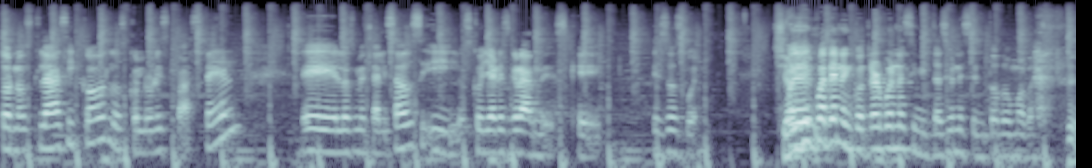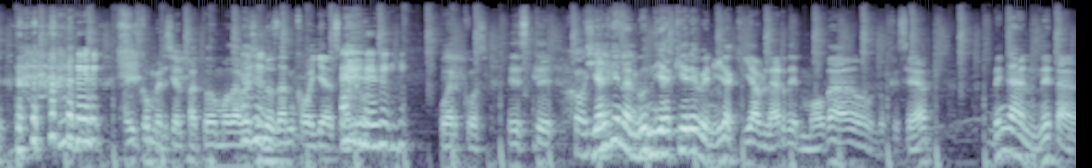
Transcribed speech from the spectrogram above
tonos clásicos, los colores pastel, eh, los metalizados y los collares grandes, que eso es bueno. Si Puede- alguien- Pueden encontrar buenas imitaciones en todo moda. Hay comercial para todo modo, a ver si nos dan joyas o algo. Puercos. Este, si alguien algún día quiere venir aquí a hablar de moda o lo que sea, vengan, neta,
